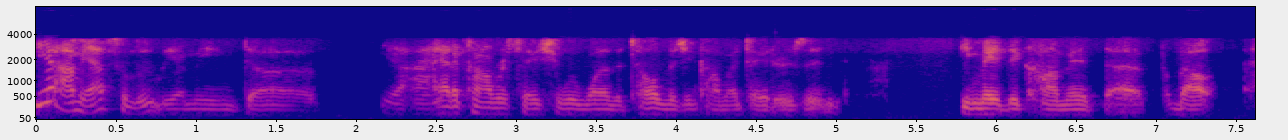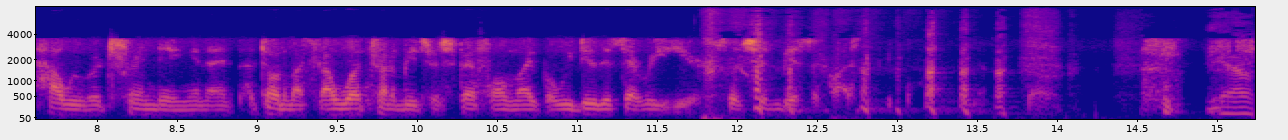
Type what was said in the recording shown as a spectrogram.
Yeah, I mean, absolutely. I mean, uh, yeah, I had a conversation with one of the television commentators, and he made the comment that, about how we were trending, and I, I told him I said I wasn't trying to be disrespectful. I'm like, but we do this every year, so it shouldn't be a surprise to people. You know, so. Yeah,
